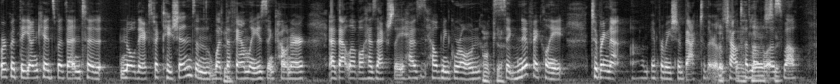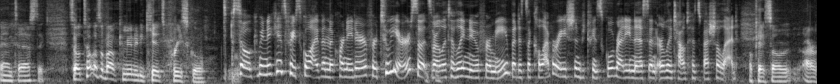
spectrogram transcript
work with the young kids, but then to know the expectations and what okay. the families encounter at that level has actually has helped me grown okay. significantly to bring that um, information back to the early That's childhood fantastic. level as well. Fantastic. So tell us about Community Kids Preschool. So Community Kids Preschool, I've been the coordinator for two years, so it's okay. relatively new for me, but it's a collaboration between school readiness and early childhood special ed. Okay, so our,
